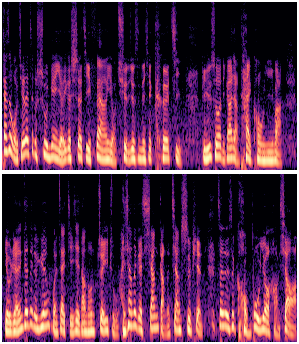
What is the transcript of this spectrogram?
但是我觉得这个书里面有一个设计非常有趣的，就是那些科技，比如说你刚刚讲太空衣嘛，有人跟那个冤魂在结界当中追逐，很像那个香港的僵尸片，真的是恐怖又好笑啊。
